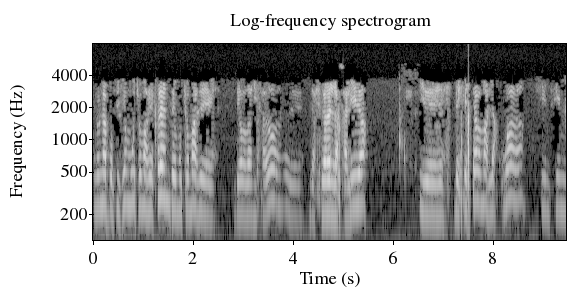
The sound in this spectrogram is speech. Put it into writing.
en una posición mucho más de frente, mucho más de, de organizador, de, ayudar en la salida y de, de gestar más la jugada, sin, sin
